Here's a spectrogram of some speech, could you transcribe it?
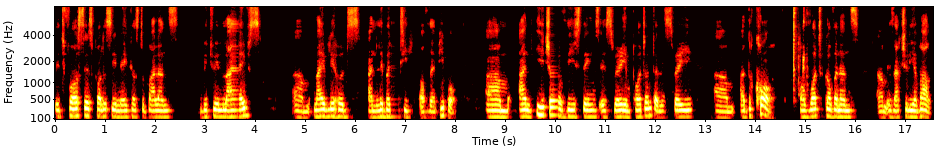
it forces policymakers to balance between lives, um, livelihoods, and liberty of their people. Um, and each of these things is very important and it's very um, at the core of what governance um, is actually about.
